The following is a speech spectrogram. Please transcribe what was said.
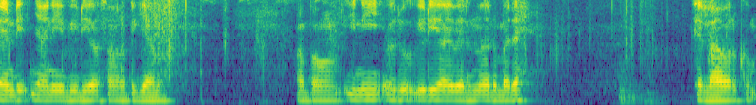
വേണ്ടി ഞാൻ ഈ വീഡിയോ സമർപ്പിക്കുകയാണ്. അപ്പം ഇനി ഒരു വീഡിയോ ആയി വരുന്നവരും വരെ എല്ലാവർക്കും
